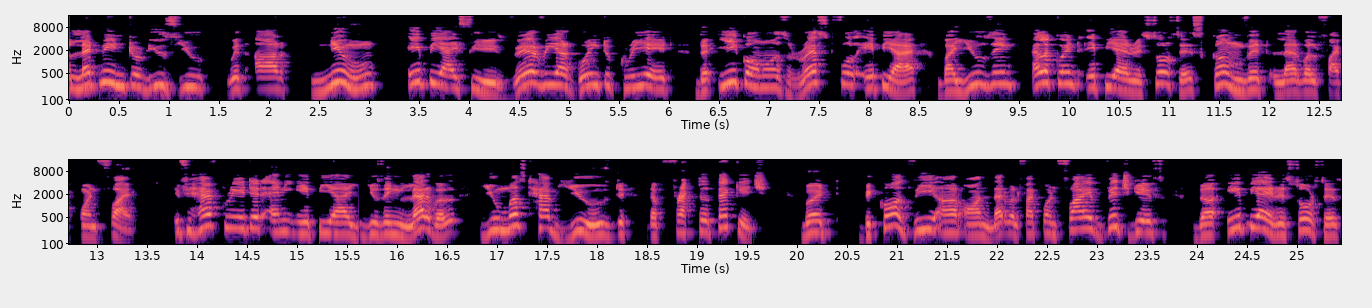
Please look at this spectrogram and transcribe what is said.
So let me introduce you with our new API series where we are going to create the e-commerce RESTful API by using Eloquent API resources come with Laravel 5.5. If you have created any API using Laravel, you must have used the Fractal package. But because we are on Laravel 5.5, which gives the API resources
